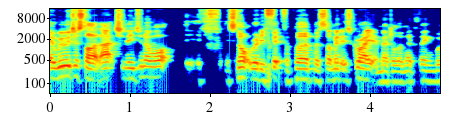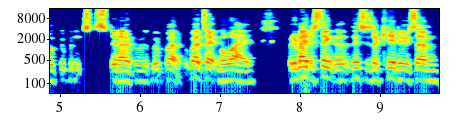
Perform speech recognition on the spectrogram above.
uh, we were just like, actually, do you know what? It's not really fit for purpose. I mean, it's great a medal and everything. We, we wouldn't, you know, we, we, won't take them away. But it made us think that this is a kid who's, um,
